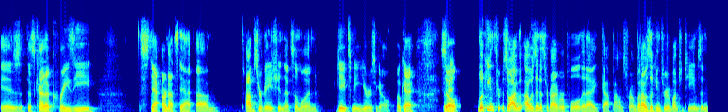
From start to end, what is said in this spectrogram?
is this kind of crazy stat or not stat um, observation that someone gave to me years ago. Okay, so okay. looking through, so I, I was in a survivor pool that I got bounced from, but I was looking through a bunch of teams and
